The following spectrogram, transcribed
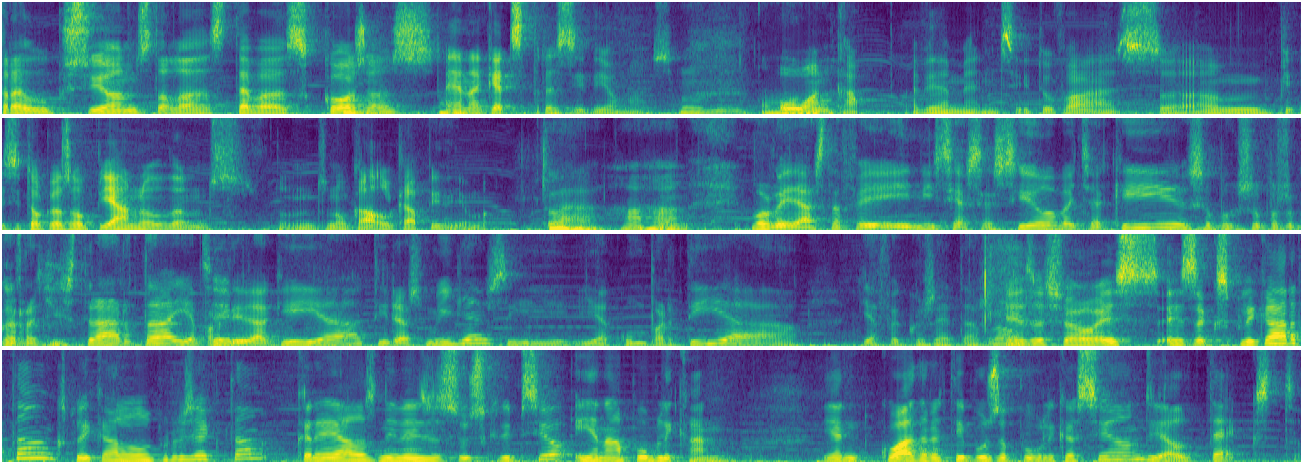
traduccions de les teves coses Mm. en aquests tres idiomes. O en cap, evidentment. Si tu fas, eh, si toques el piano, doncs, doncs no cal cap idioma. Clar, uh -huh. Molt bé, ja has de fer iniciar sessió, veig aquí, suposo, que registrar-te i a partir Sí. d'aquí ja tires milles i, i a compartir a, i a fer cosetes, no? És això, és, és explicar-te, explicar el projecte, crear els nivells de subscripció i anar publicant. Hi ha quatre tipus de publicacions, hi ha el text,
